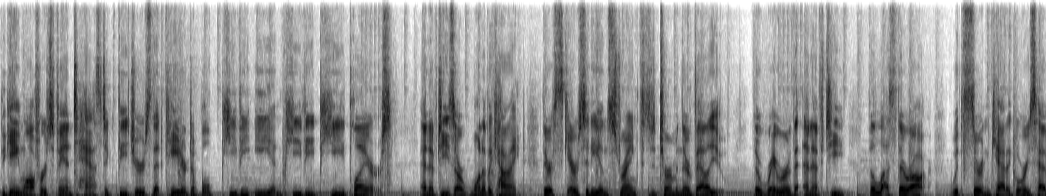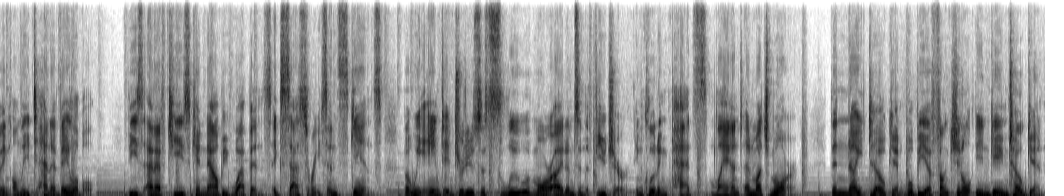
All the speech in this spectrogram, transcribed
The game offers fantastic features that cater to both PvE and PvP players. NFTs are one of a kind. Their scarcity and strength determine their value. The rarer the NFT, the less there are, with certain categories having only 10 available. These NFTs can now be weapons, accessories, and skins, but we aim to introduce a slew of more items in the future, including pets, land, and much more. The Knight token will be a functional in-game token.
